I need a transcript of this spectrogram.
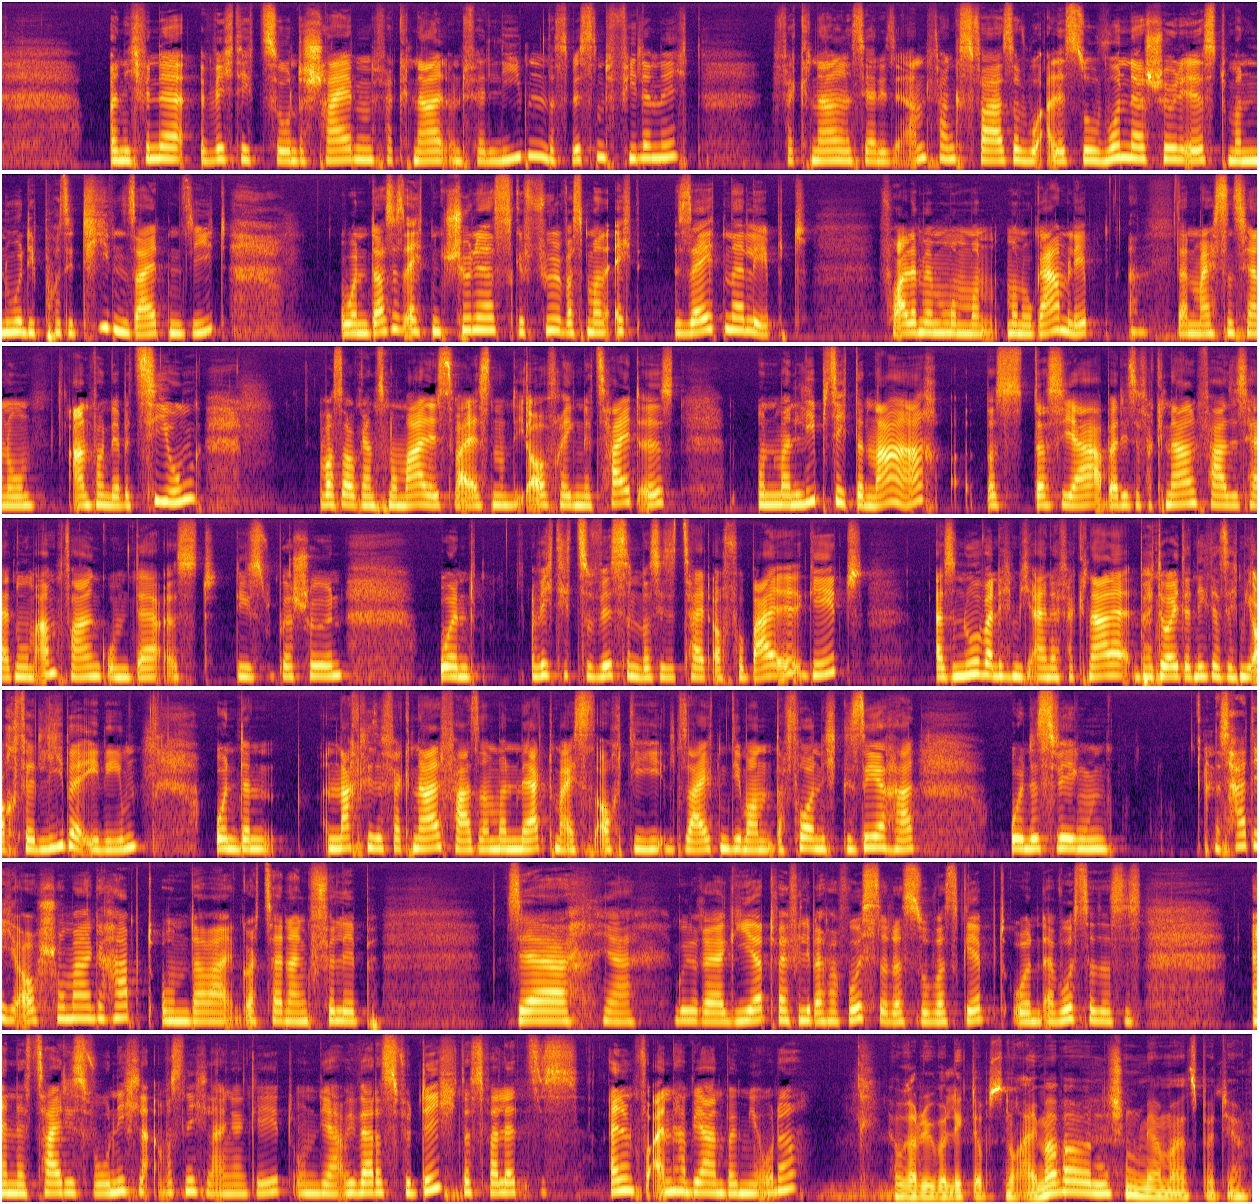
Und ich finde wichtig zu unterscheiden, verknallen und verlieben. Das wissen viele nicht. Verknallen ist ja diese Anfangsphase, wo alles so wunderschön ist, man nur die positiven Seiten sieht. Und das ist echt ein schönes Gefühl, was man echt selten erlebt. Vor allem, wenn man mon- monogam lebt, dann meistens ja nur Anfang der Beziehung, was auch ganz normal ist, weil es nur die aufregende Zeit ist. Und man liebt sich danach, das, das ja, aber diese Verknallenphase ist halt nur am Anfang und der ist, die ist super schön. Und wichtig zu wissen, dass diese Zeit auch vorbeigeht. Also nur wenn ich mich eine verknalle, bedeutet nicht, dass ich mich auch verliebe in ihm. Und dann nach dieser Verknallphase, und man merkt meistens auch die Seiten, die man davor nicht gesehen hat. Und deswegen, das hatte ich auch schon mal gehabt. Und da war Gott sei Dank Philipp sehr ja, gut reagiert, weil Philipp einfach wusste, dass es sowas gibt. Und er wusste, dass es eine Zeit ist, wo nicht, was nicht lange geht. Und ja, wie war das für dich? Das war letztes, ein, vor eineinhalb Jahren bei mir, oder? Ich habe gerade überlegt, ob es nur einmal war oder nicht schon mehrmals bei dir.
